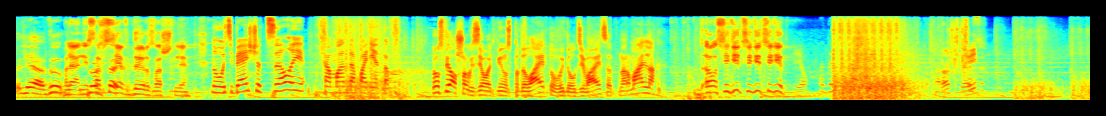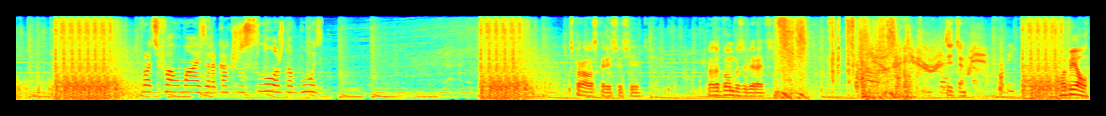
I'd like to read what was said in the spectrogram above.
Бля, вы Бля, они просто- со всех дыр зашли. Но у тебя еще целая команда оппонентов. Ну, успел шок сделать минус по делайту, выбил девайс, это нормально. Да, он сидит, сидит, сидит. Подожди. Хорош, живи. Против Алмазера. Как же сложно будет. Справа, скорее всего, сидит. Надо бомбу забирать. Сидите. Убил.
